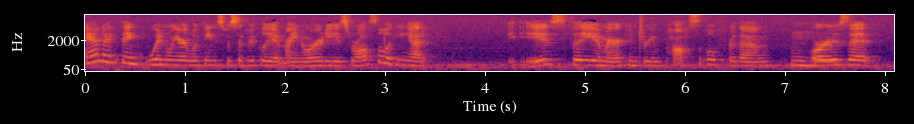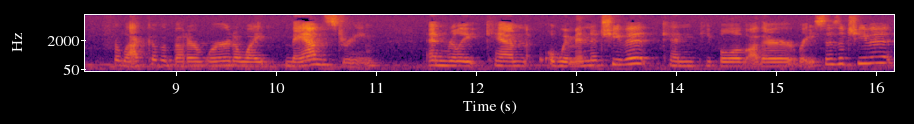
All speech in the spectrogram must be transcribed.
And I think when we are looking specifically at minorities, we're also looking at is the American dream possible for them? Or is it, for lack of a better word, a white man's dream? And really, can women achieve it? Can people of other races achieve it?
